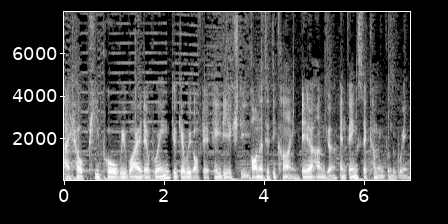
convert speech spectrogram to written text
I help people rewire their brain to get rid of their ADHD, cognitive decline, air hunger, and things that coming from the brain.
